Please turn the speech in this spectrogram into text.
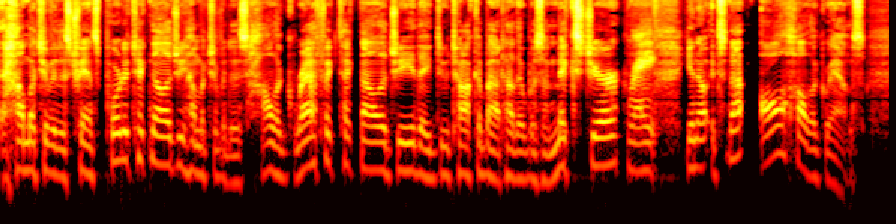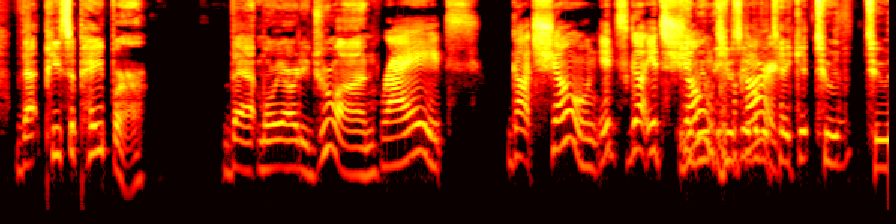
how much of it is transporter technology, how much of it is holographic technology. They do talk about how there was a mixture. right You know, it's not all holograms. That piece of paper that Moriarty drew on, right got shown it's got it's he, shown he to was Picard. able to take it to to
